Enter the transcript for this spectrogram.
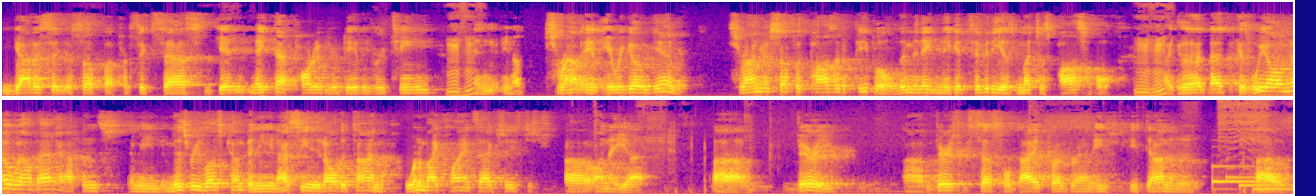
You got to set yourself up for success. Get make that part of your daily routine, mm-hmm. and you know, surround. And here we go again. Surround yourself with positive people. Eliminate negativity as much as possible. Mm-hmm. Like that, that, because we all know how that happens. I mean, misery loves company, and I've seen it all the time. One of my clients actually is just uh, on a uh, uh, very, uh, very successful diet program. He's he's down in uh,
